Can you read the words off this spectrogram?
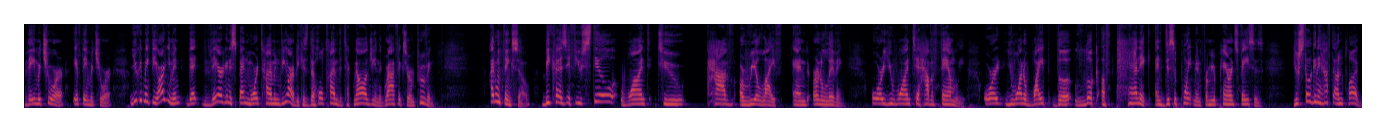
they mature, if they mature, you could make the argument that they're going to spend more time in VR because the whole time the technology and the graphics are improving. I don't think so. Because if you still want to have a real life and earn a living, or you want to have a family, or you want to wipe the look of panic and disappointment from your parents' faces, you're still going to have to unplug.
